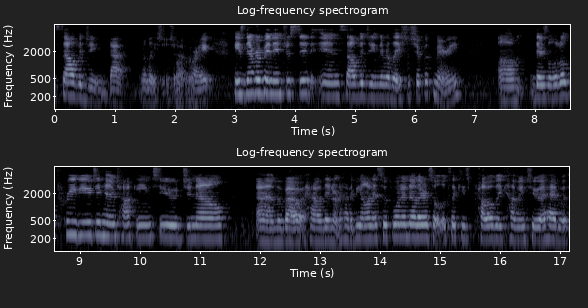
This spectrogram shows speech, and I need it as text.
salvaging that relationship, Uh-huh. right? He's never been interested in salvaging the relationship with Meri. Um, there's a little preview to him talking to Janelle um, about how they don't know how to be honest with one another, so it looks like he's probably coming to a head with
